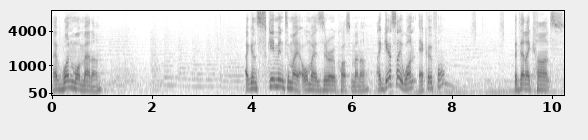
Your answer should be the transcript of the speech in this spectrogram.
I have one more mana. I can skim into my all my zero cost mana. I guess I want Echo Form. But then I can't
